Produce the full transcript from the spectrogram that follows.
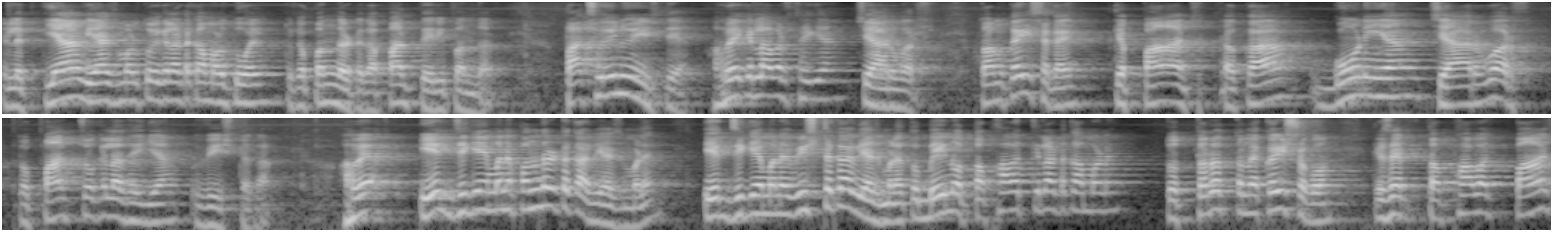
એટલે ત્યાં વ્યાજ મળતું હોય કેટલા ટકા મળતું હોય? તો કે પંદર ટકા. પાંચ તેરી પંદર. પાછું એનું એ તે હવે કેટલા વર્ષ થઈ ગયા? ચાર વર્ષ. તો આમ કહી શકાય કે પાંચ ટકા ગુણ્યા ચાર વર્ષ. તો પાંચ ચોકેલા થઈ ગયા વીસ ટકા. હવે એક જગ્યાએ મને પંદર ટકા વ્યાજ મળે, એક જગ્યાએ મને વીસ ટકા વ્યાજ મળે, તો બેનો તફાવત કેટલા ટકા મળે? તો તરત તમે કહી શકો કે સાહેબ, તફાવત પાંચ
